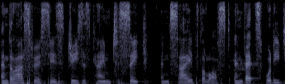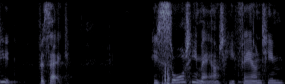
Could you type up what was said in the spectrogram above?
And the last verse says, Jesus came to seek and save the lost. And that's what he did for Zach. He sought him out, he found him,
